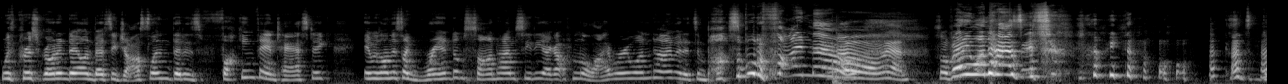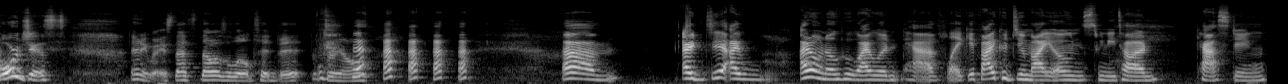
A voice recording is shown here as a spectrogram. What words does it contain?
with Cris Groenendaal and Betsy Joslyn that is fucking fantastic. It was on this like random Sondheim CD I got from the library one time, and it's impossible to find now. oh man So if anyone has it, let me know it's gorgeous. Anyways, that's that was a little tidbit for y'all. Um, I did. I I don't know who I would have. Like, if I could do my own Sweeney Todd casting,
